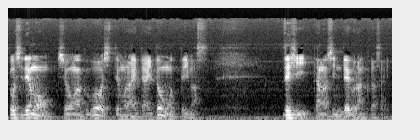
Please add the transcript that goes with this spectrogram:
少しでも小学部を知ってもらいたいと思っています。ぜひ楽しんでご覧ください。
